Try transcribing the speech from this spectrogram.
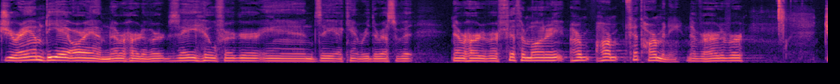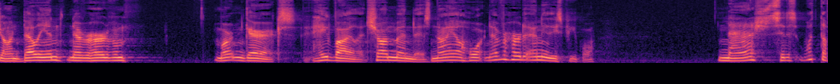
Dram, D A R M, never heard of her. Zay Hilfiger and Zay, I can't read the rest of it, never heard of her. Fifth Harmony, Har, Fifth Harmony, never heard of her. Jon Bellion, never heard of him. Martin Garrix, Hey Violet, Shawn Mendes, Nia Horan, never heard of any of these people. Nash, Citizen, what the,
